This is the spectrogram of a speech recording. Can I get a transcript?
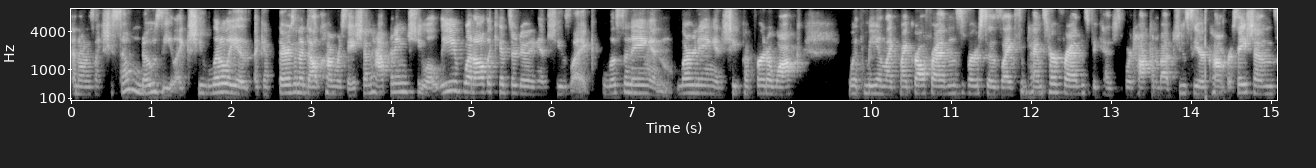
and I was like she's so nosy. Like she literally is like if there's an adult conversation happening she will leave what all the kids are doing and she's like listening and learning and she'd prefer to walk with me and like my girlfriends versus like sometimes her friends because we're talking about juicier conversations.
